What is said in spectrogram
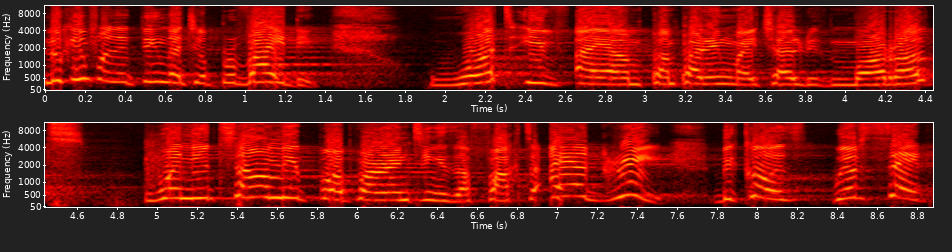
looking for the thing that you're providing. What if I am pampering my child with morals? When you tell me poor parenting is a factor, I agree because we've said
